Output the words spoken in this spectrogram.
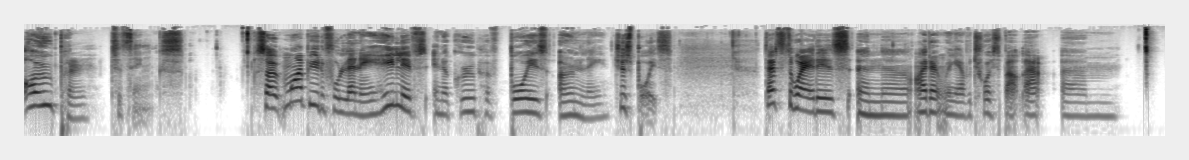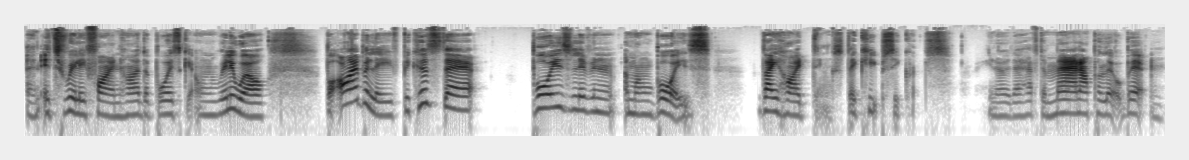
open to things. So, my beautiful Lenny, he lives in a group of boys only, just boys. That's the way it is, and uh, I don't really have a choice about that. Um, and it's really fine, huh? The boys get on really well. But I believe because they're boys living among boys, they hide things, they keep secrets. You know, they have to man up a little bit. And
